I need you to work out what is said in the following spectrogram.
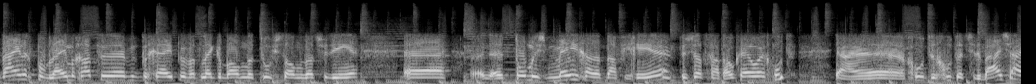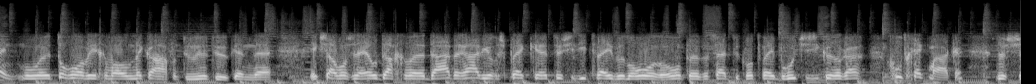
weinig problemen gehad, eh, heb ik begrepen. Wat lekker banden, toestanden, dat soort dingen. Tom is mega aan het navigeren, dus dat gaat ook heel erg goed. Ja, eh, goed, goed dat ze erbij zijn. Maar toch wel weer gewoon lekker avontuur natuurlijk. En eh, ik zou wel eens een hele dag eh, daar de radiogesprek tussen die twee willen horen. Want dat zijn natuurlijk wel twee broertjes, die kunnen elkaar goed gek maken. Dus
